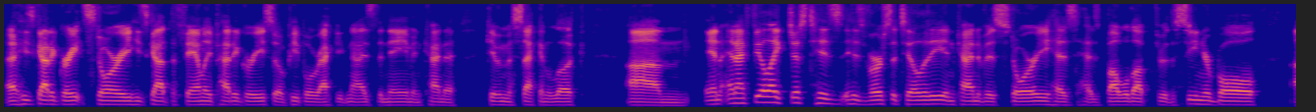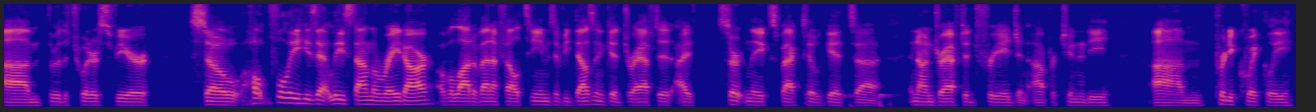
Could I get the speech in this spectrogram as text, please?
Uh, he's got a great story. He's got the family pedigree, so people recognize the name and kind of give him a second look. Um, and and I feel like just his his versatility and kind of his story has has bubbled up through the Senior Bowl, um, through the Twitter sphere. So hopefully he's at least on the radar of a lot of NFL teams. If he doesn't get drafted, I certainly expect he'll get uh, an undrafted free agent opportunity um, pretty quickly.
